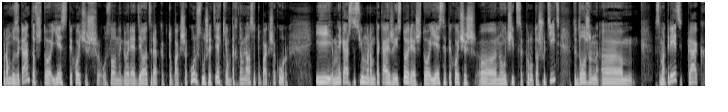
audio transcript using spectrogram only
про музыкантов, что если ты хочешь, условно говоря, делать рэп как Тупак Шакур, слушай тех, кем вдохновлялся Тупак Шакур. И мне кажется, с юмором такая же история, что если ты хочешь э, научиться круто шутить, ты должен э, смотреть, как,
